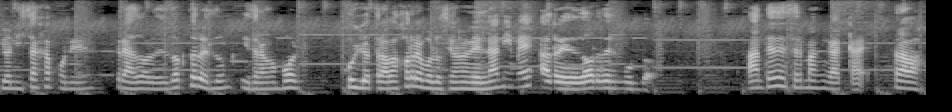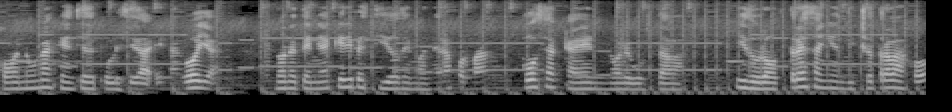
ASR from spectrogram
guionista japonés, creador de Doctor Slump y Dragon Ball, cuyo trabajo revolucionó el anime alrededor del mundo. Antes de ser mangaka, trabajó en una agencia de publicidad en Nagoya, donde tenía que ir vestido de manera formal, cosa que a él no le gustaba, y duró tres años en dicho trabajo.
